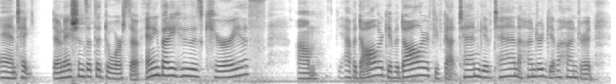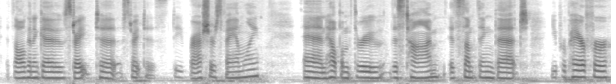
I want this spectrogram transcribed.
and take donations at the door. So anybody who is curious, um, if you have a dollar, give a dollar. If you've got ten, give ten. A hundred, give a hundred. It's all going to go straight to straight to Steve Brasher's family and help them through this time. It's something that you prepare for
